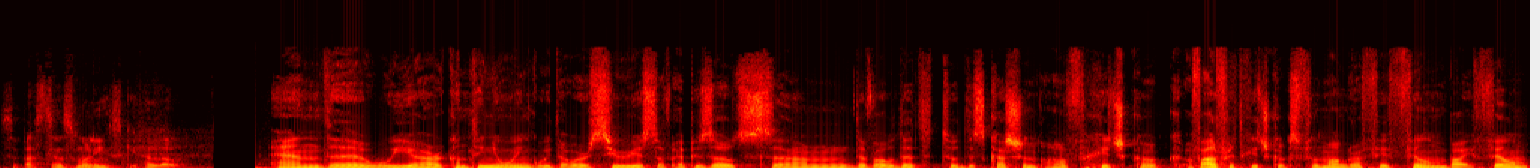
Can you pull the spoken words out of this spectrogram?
Sebastian Smoliński. Hello. And uh, we are continuing with our series of episodes um, devoted to discussion of Hitchcock, of Alfred Hitchcock's filmography, film by film.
